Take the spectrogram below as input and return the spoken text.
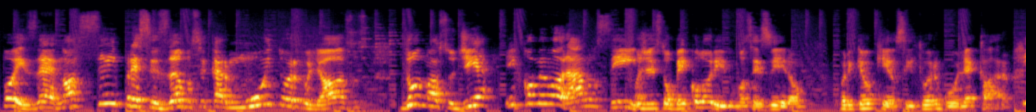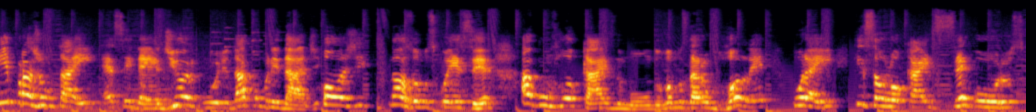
Pois é, nós sim precisamos ficar muito orgulhosos do nosso dia e comemorá-lo sim. Hoje eu estou bem colorido, vocês viram? Porque o que? Eu sinto orgulho, é claro. E para juntar aí essa ideia de orgulho da comunidade, hoje nós vamos conhecer alguns locais no mundo, vamos dar um rolê por aí que são locais seguros,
